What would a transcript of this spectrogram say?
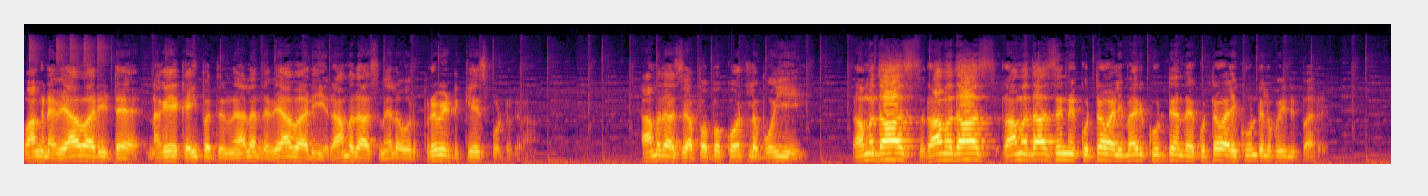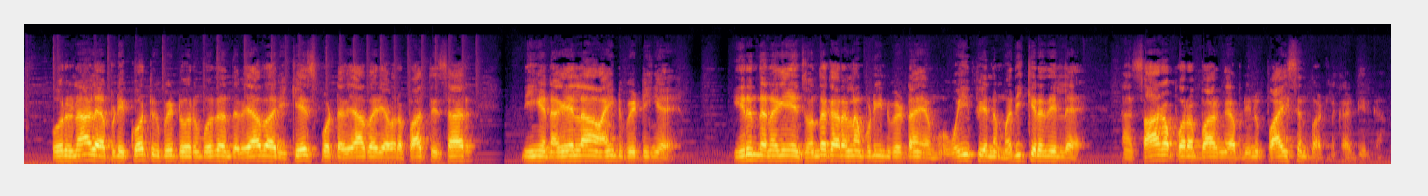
வாங்கின வியாபாரிகிட்ட நகையை கைப்பற்றினதுனால அந்த வியாபாரி ராமதாஸ் மேலே ஒரு ப்ரைவேட் கேஸ் போட்டிருக்கிறான். ராமதாஸ் அப்பப்போ கோர்ட்டில் போய் ராமதாஸ் ராமதாஸ் ராமதாஸ்ன்னு குற்றவாளி மாதிரி கூப்பிட்டு அந்த குற்றவாளி கூண்டில் போய் நிற்பார் ஒரு நாள் அப்படி கோர்ட்டுக்கு போயிட்டு வரும்போது அந்த வியாபாரி கேஸ் போட்ட வியாபாரி அவரை பார்த்து சார் நீங்கள் நகையெல்லாம் வாங்கிட்டு போயிட்டீங்க. இருந்த நகையை என் சொந்தக்காரெல்லாம் பிடிக்கிட்டு போயிட்டான். என் ஒய்ஃப் என்னை மதிக்கிறதே இல்லை. நான் சாக போகிறேன் பாருங்க அப்படின்னு பாய்சன் பாட்டில் காட்டியிருக்கான்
